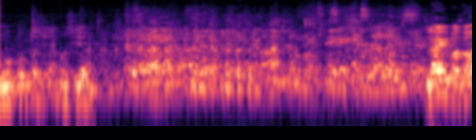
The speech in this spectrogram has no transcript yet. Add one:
Pumupunta si ano siya. Live ba to?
